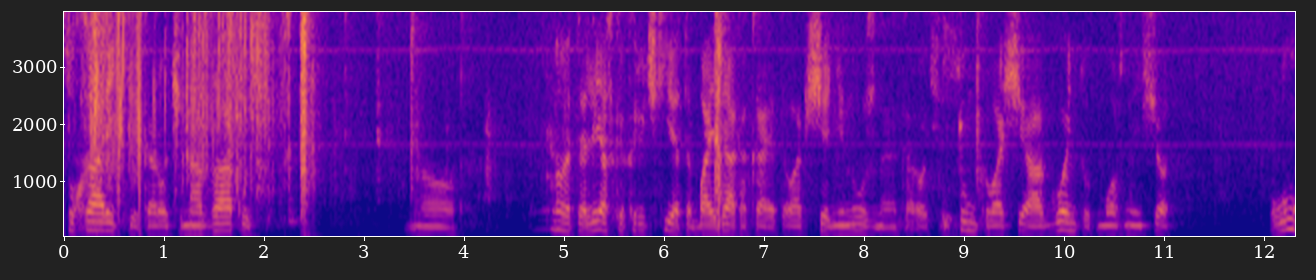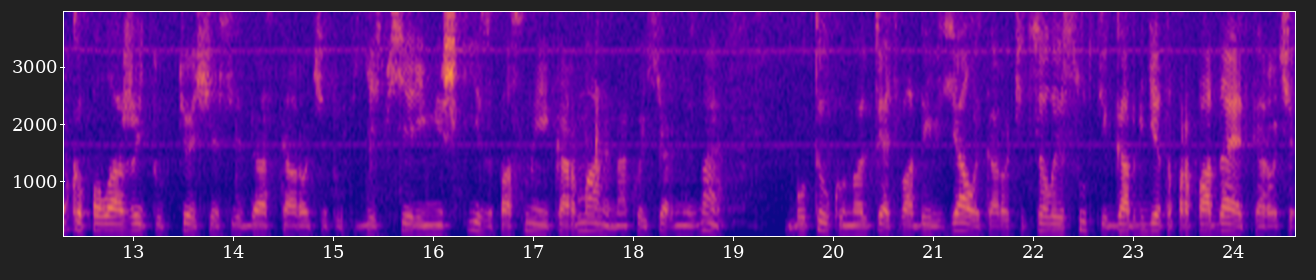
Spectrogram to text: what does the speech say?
сухарики, короче, на закусь. Вот. Ну, это леска, крючки, это байда какая-то вообще ненужная, короче. Сумка вообще огонь, тут можно еще лука положить, тут теща, если даст, короче, тут есть все ремешки, запасные карманы, на кой хер, не знаю. Бутылку 0,5 воды взял и, короче, целые сутки гад где-то пропадает, короче.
